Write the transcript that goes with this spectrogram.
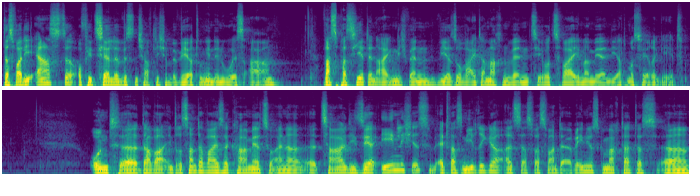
Das war die erste offizielle wissenschaftliche Bewertung in den USA. Was passiert denn eigentlich, wenn wir so weitermachen, wenn CO2 immer mehr in die Atmosphäre geht? Und äh, da war interessanterweise kam er zu einer äh, Zahl, die sehr ähnlich ist, etwas niedriger als das, was Svante Arrhenius gemacht hat, dass äh,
